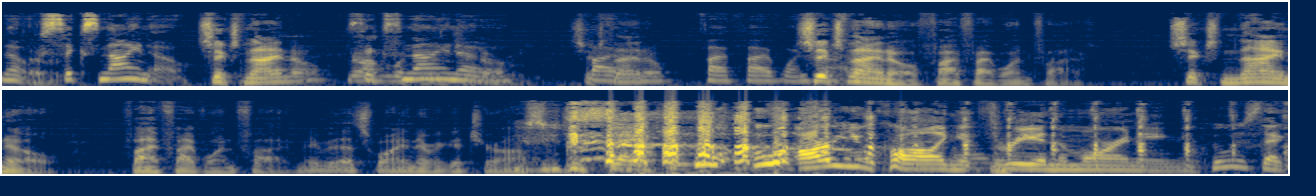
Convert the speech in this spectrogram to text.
No, 690. 690? 690. 690? 5515. 690 5515. 690 5515. Maybe that's why I never get your office. Say, who, who are you calling at three in the morning? Who is that?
